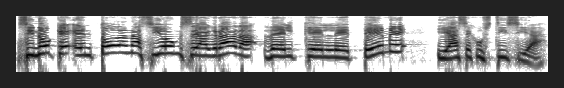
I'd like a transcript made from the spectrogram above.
Sino que en toda nación se agrada del que le teme y hace justicia.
